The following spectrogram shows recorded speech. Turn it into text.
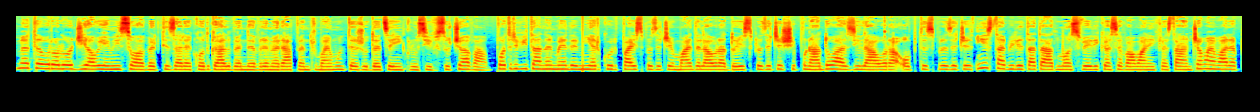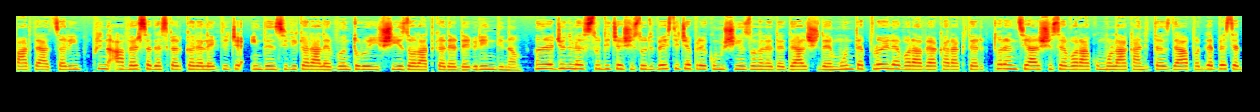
Meteorologii au emis o avertizare cod galben de vreme rea pentru mai multe județe, inclusiv Suceava. Potrivit ANM de miercuri 14 mai de la ora 12 și până a doua zi la ora 18, instabilitatea atmosferică se va manifesta în cea mai mare parte a țării prin averse descărcări electrice, intensificări ale vântului și izolat căderi de grindină. În regiunile sudice și sudvestice, precum și în zonele de deal și de munte, ploile vor avea caracter torențial și se vor acumula cantități de apă de peste 25-30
